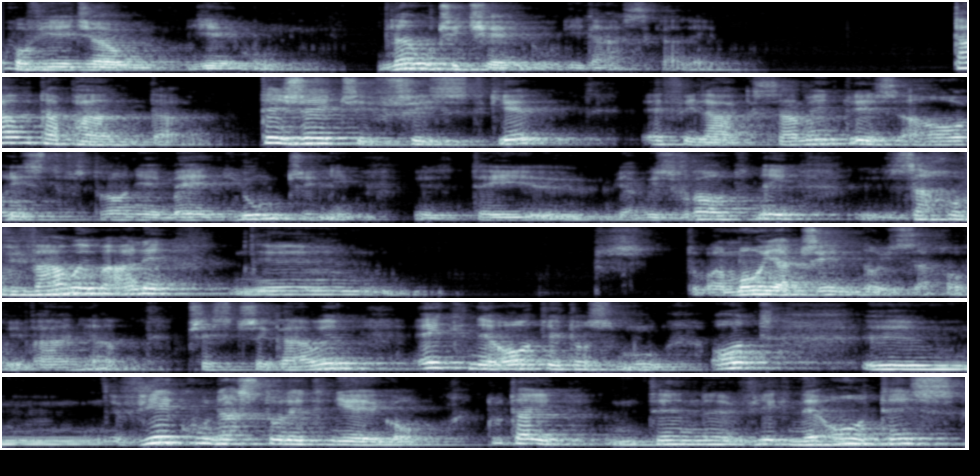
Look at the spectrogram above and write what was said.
powiedział jemu, nauczycielu, didaskale, Tauta panta, te rzeczy wszystkie, efilaksamen, to jest aorist w stronie medium, czyli tej jakby zwrotnej, zachowywałem, ale to była moja czynność zachowywania, przestrzegałem, ek neotetos mu, od wieku nastoletniego. Tutaj ten wiek neotes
